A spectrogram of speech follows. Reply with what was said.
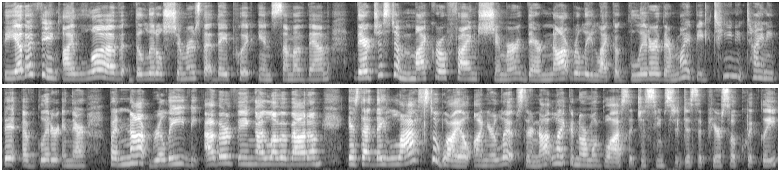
The other thing, I love the little shimmers that they put in some of them. They're just a micro fine shimmer. They're not really like a glitter. There might be teeny tiny bit of glitter in there, but not really. The other thing I love about them is that they last a while on your lips. They're not like a normal gloss that just seems to disappear so quickly.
